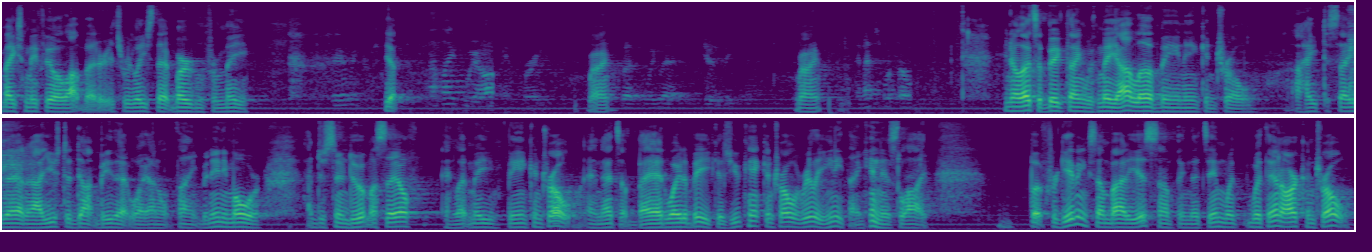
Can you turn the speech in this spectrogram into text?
makes me feel a lot better. It's released that burden from me. Yep. I think we are free. Right. But we let be. Right. And that's what You know, that's a big thing with me. I love being in control. I hate to say that, and I used to not be that way, I don't think. But anymore, I just soon do it myself and let me be in control. And that's a bad way to be because you can't control really anything in this life. But forgiving somebody is something that's in with, within our control.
